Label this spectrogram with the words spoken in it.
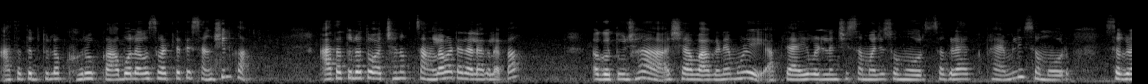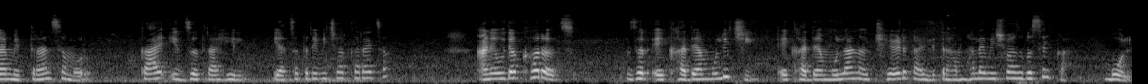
आता तर तुला खरं का बोलावंसं वाटलं ते सांगशील का? आता तुला तो अचानक चांगला वाटायला लागला का? अगं तुझ्या अशा वागण्यामुळे आपल्या आईवडिलांची समाजासमोर सगळ्या फॅमिलीसमोर सगळ्या मित्रांसमोर काय इज्जत राहील याचा तरी विचार करायचा? आणि उद्या खरंच जर एखाद्या मुलीची एखाद्या मुलानं छेड काढली तर आम्हाला विश्वास बसेल का? बोल.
